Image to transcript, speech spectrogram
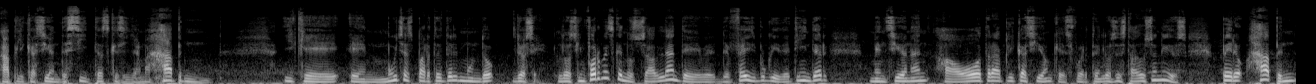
aplicación de citas que se llama Happen y que en muchas partes del mundo, yo sé, los informes que nos hablan de, Facebook y de Tinder mencionan a otra aplicación que es fuerte en los Estados Unidos, pero Happen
